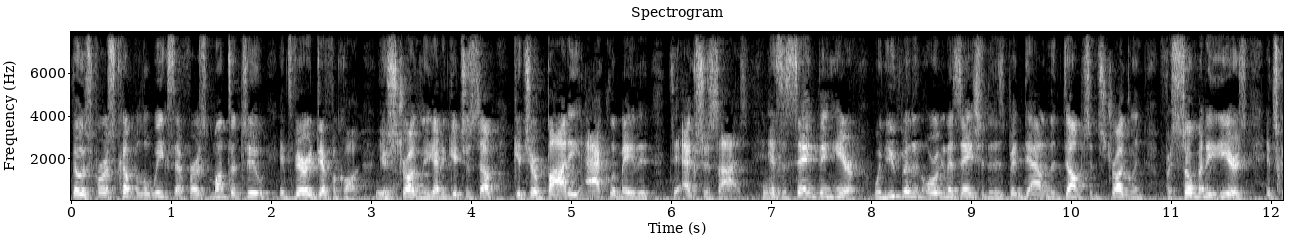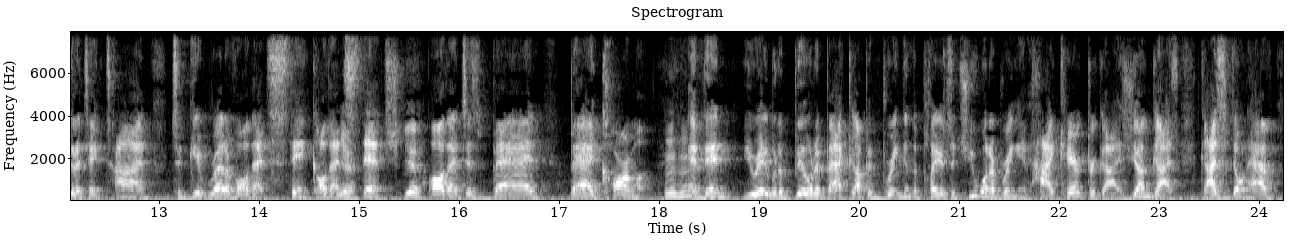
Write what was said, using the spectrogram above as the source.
those first couple of weeks, that first month or two, it's very difficult. You're struggling. You got to get yourself, get your body acclimated to exercise. It's the same thing here. When you've been an organization that has been down in the dumps and struggling for so many years, it's going to take time to get rid of all that stink, all that Yeah. stench, Yeah. all that just bad bad karma mm-hmm. and then you're able to build it back up and bring in the players that you want to bring in high character guys young guys guys that don't have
